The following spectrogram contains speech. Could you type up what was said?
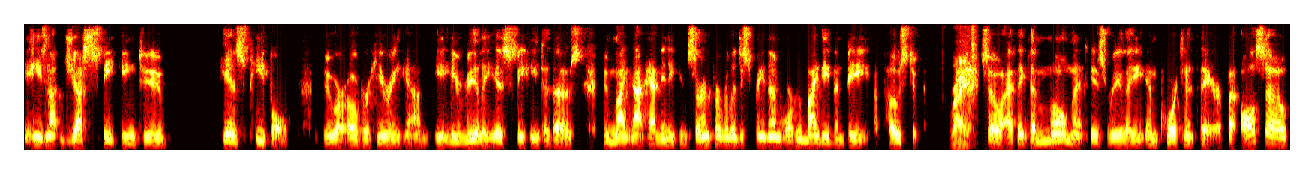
he's not just speaking to his people who are overhearing him. He, he really is speaking to those who might not have any concern for religious freedom or who might even be opposed to it. Right. So I think the moment is really important there. But also,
